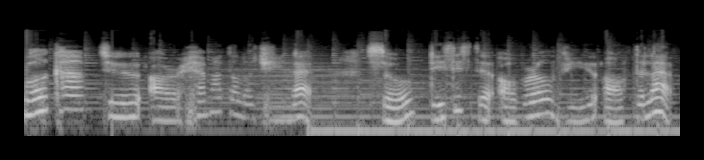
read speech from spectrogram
Welcome to our hematology lab. So this is the overall view of the lab.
